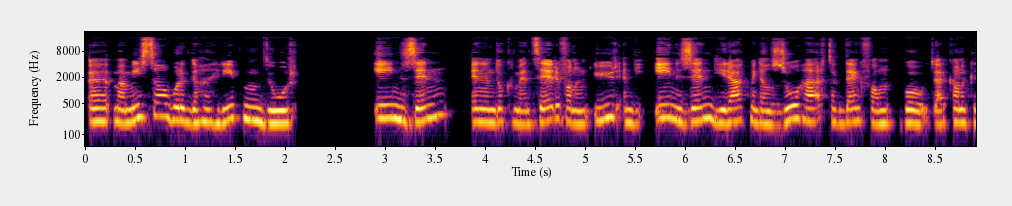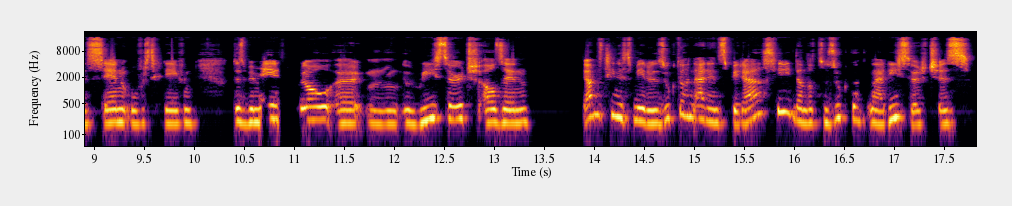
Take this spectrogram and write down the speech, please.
Uh, maar meestal word ik dan gegrepen door één zin in een documentaire van een uur. En die ene zin, die raakt mij dan zo hard dat ik denk van, wow, daar kan ik een scène over schrijven. Dus bij mij is vooral uh, research als in, ja, misschien is meer een zoektocht naar inspiratie dan dat een zoektocht naar research is.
